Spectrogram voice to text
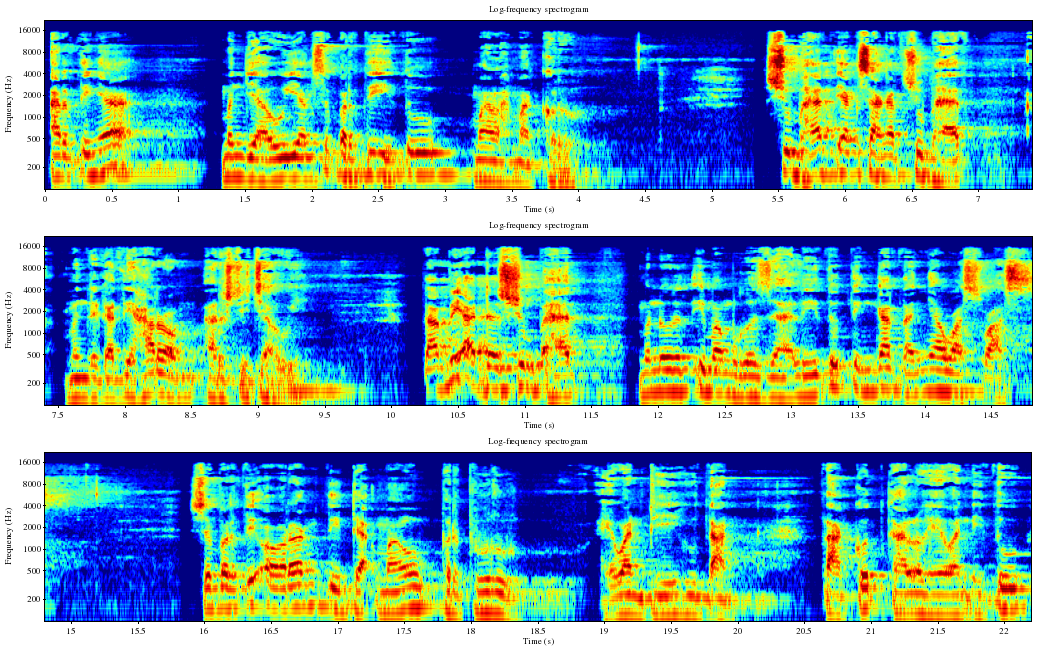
Artinya menjauhi yang seperti itu malah makruh subhat yang sangat subhat mendekati haram harus dijauhi tapi ada syubhat menurut Imam Ghazali itu tingkatannya was-was. Seperti orang tidak mau berburu hewan di hutan. Takut kalau hewan itu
